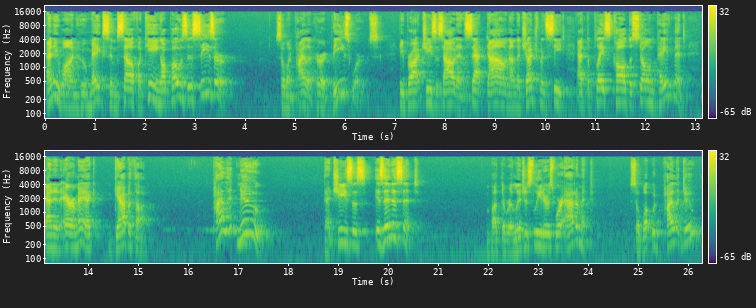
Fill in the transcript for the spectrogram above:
Anyone who makes himself a king opposes Caesar. So when Pilate heard these words, he brought Jesus out and sat down on the judgment seat at the place called the stone pavement, and in Aramaic, Gabbatha. Pilate knew that Jesus is innocent but the religious leaders were adamant. So, what would Pilate do?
